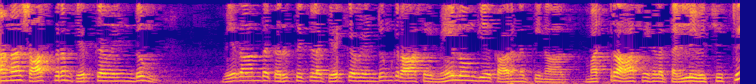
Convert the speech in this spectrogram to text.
ஆனா சாஸ்திரம் கேட்க வேண்டும். வேதாந்த கருத்துக்களை கேட்க வேண்டும்ங்கிற ஆசை மேலோங்கிய காரணத்தினால் மற்ற ஆசைகளை தள்ளி வச்சுட்டு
